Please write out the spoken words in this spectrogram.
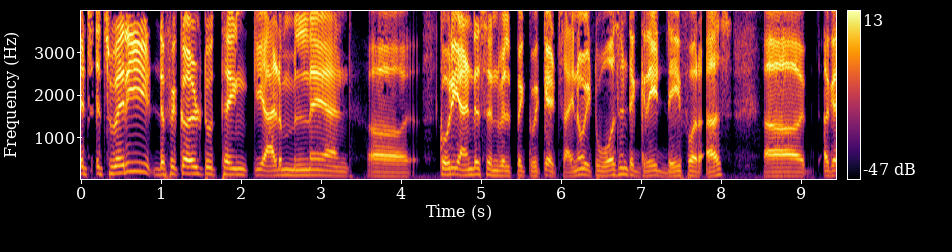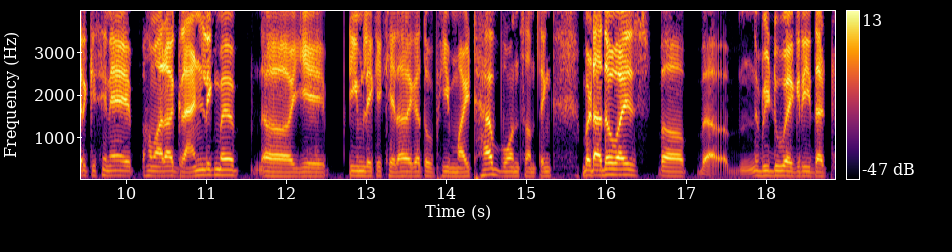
it's it's very difficult to think कि Adam Milne and uh, Corey Anderson will pick wickets. I know it wasn't a great day for us. Uh, अगर किसी ने हमारा ग्रैंड लीग में uh, ये टीम लेके खेला रहेगा तो he might have won something but otherwise we do agree that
